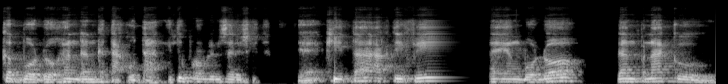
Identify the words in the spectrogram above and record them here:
kebodohan dan ketakutan itu problem serius kita Ya, kita aktivis yang bodoh dan penaku.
